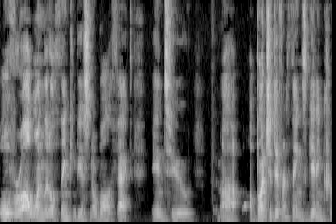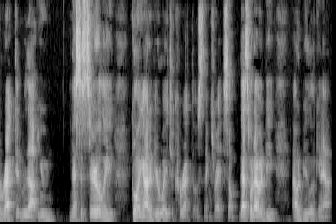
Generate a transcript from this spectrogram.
overall, one little thing can be a snowball effect into uh, a bunch of different things getting corrected without you necessarily going out of your way to correct those things, right? So that's what I would be I would be looking at.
